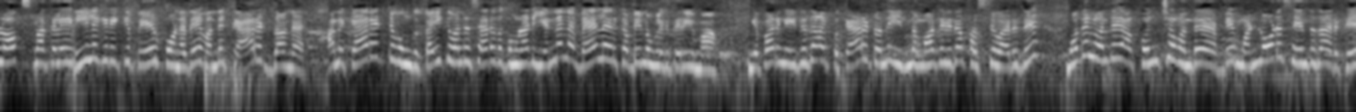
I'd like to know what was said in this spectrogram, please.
பிளாக்ஸ் மக்களே நீலகிரிக்கு பேர் போனதே வந்து கேரட் தாங்க. அந்த கேரட் உங்க கைக்கு வந்து சேரதுக்கு முன்னாடி என்னென்ன வேலை இருக்கு அப்படின்னு உங்களுக்கு தெரியுமா? இங்க பாருங்க இதுதான் இப்ப கேரட் வந்து இந்த மாதிரி தான் ஃபர்ஸ்ட் வருது. முதல் வந்து கொஞ்சம் வந்து அப்படியே மண்ணோட சேர்ந்து தான் இருக்கு.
